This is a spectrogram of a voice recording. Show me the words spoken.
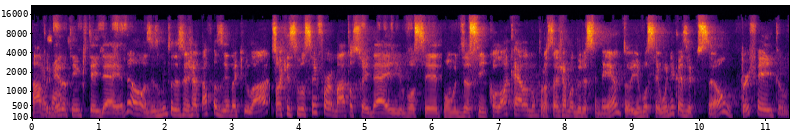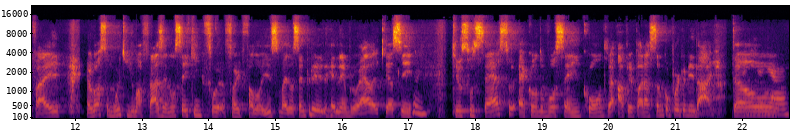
Ah, Exato. primeiro eu tenho que ter ideia. Não, às vezes, muitas vezes você já tá fazendo aquilo lá, só que se você formata a sua ideia e você, vamos dizer assim, coloca ela num processo de amadurecimento e você única execução, perfeito. Vai. Eu gosto muito de uma frase, eu não sei quem foi, foi que falou isso, mas eu sempre relembro ela, que é assim, que o sucesso é quando você encontra a preparação preparação com oportunidade. Então, É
